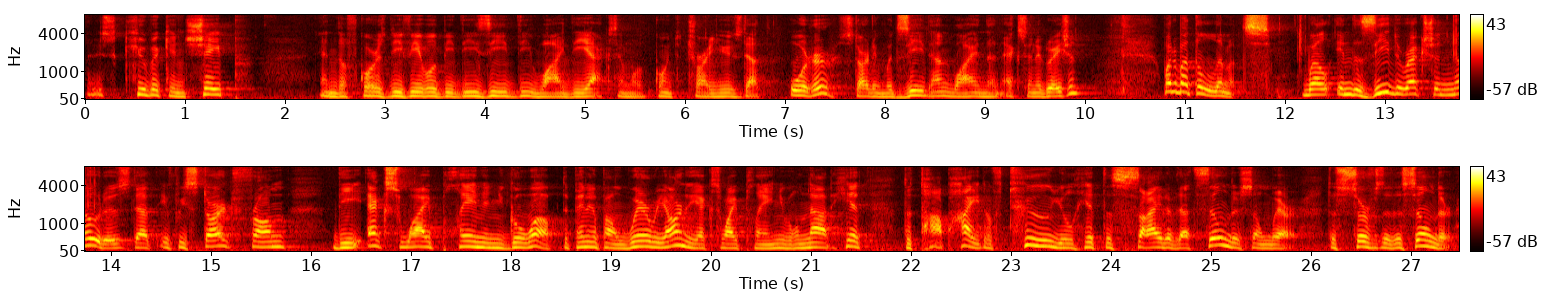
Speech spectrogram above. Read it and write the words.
that is cubic in shape, and of course, dv will be dz, dy, dx. And we're going to try to use that order, starting with z, then y, and then x integration. What about the limits? Well, in the z direction, notice that if we start from the xy plane and you go up, depending upon where we are in the xy plane, you will not hit the top height of 2, you'll hit the side of that cylinder somewhere, the surface of the cylinder.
